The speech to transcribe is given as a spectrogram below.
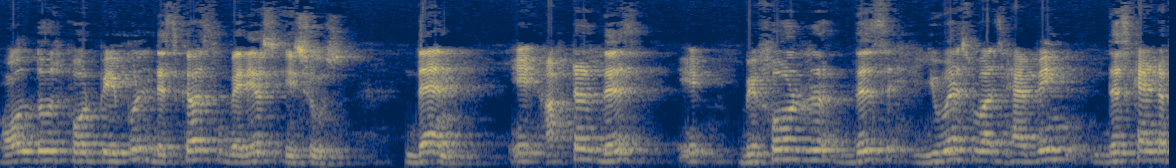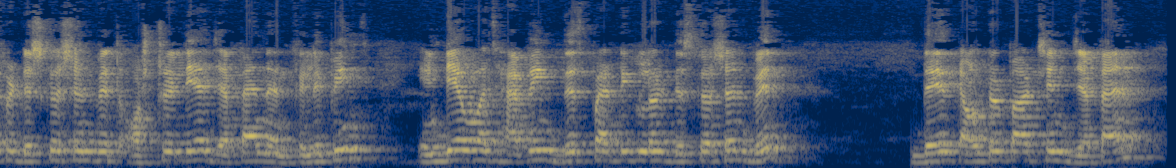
All those four people discuss various issues. Then eh, after this, eh, before this US was having this kind of a discussion with Australia, Japan and Philippines. India was having this particular discussion with their counterparts in Japan,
